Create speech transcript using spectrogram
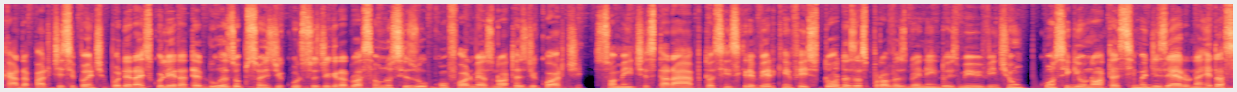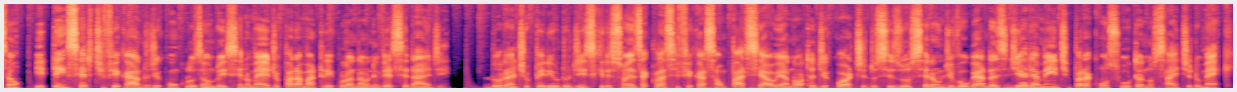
Cada participante poderá escolher até duas opções de cursos de graduação no SISU, conforme as notas de corte. Somente estará apto a se inscrever quem fez todas as provas do Enem 2021, conseguiu nota acima de zero na redação e tem certificado de conclusão do ensino médio para matrícula na universidade. Durante o período de inscrições, a classificação parcial e a nota de corte do SISU serão divulgadas diariamente para consulta no site do MEC.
